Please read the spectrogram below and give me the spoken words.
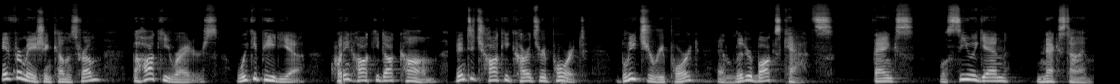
Information comes from The Hockey Writers, Wikipedia, QuaintHockey.com, Vintage Hockey Cards Report, Bleacher Report, and Litterbox Cats. Thanks. We'll see you again next time.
